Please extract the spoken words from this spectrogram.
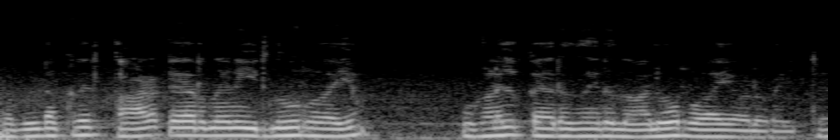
ഡബിൾ ഡക്കറിൽ താഴെ കയറുന്നതിന് ഇരുന്നൂറ് രൂപയും മുകളിൽ കയറുന്നതിന് നാനൂറ് രൂപയുമാണ് റേറ്റ്.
